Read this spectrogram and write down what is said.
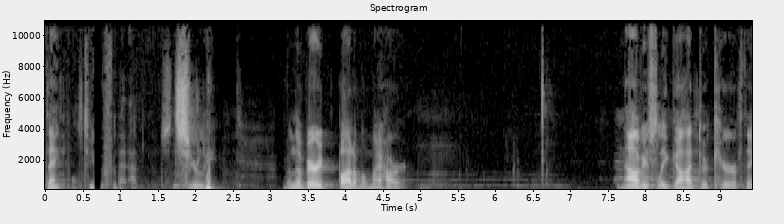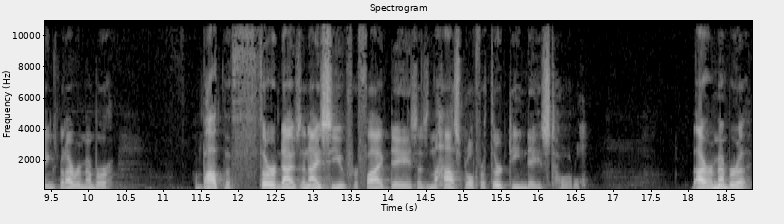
thankful to you for that. Sincerely, from the very bottom of my heart. And obviously, God took care of things, but I remember about the third night, I was in ICU for five days. I was in the hospital for 13 days total. I remember a,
